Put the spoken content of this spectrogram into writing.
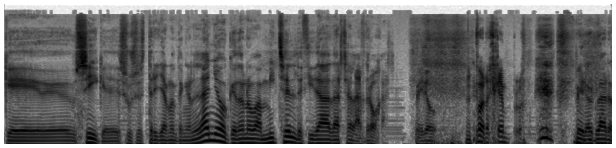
que sí, que sus estrellas no tengan el año, o que Donovan Mitchell decida darse a las drogas. Pero, Por ejemplo. pero claro,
